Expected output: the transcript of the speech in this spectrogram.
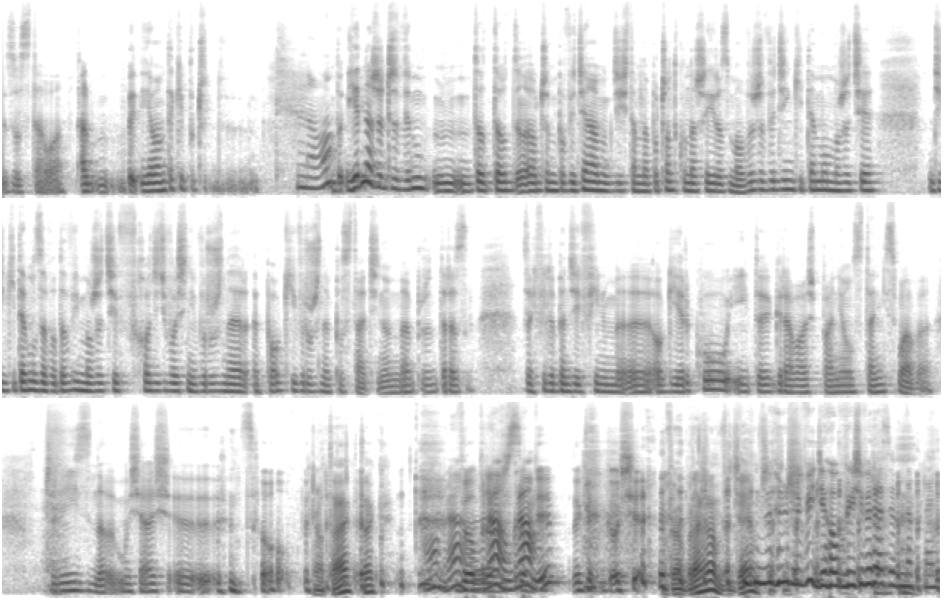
została? Ja mam takie poczucie. No. Jedna rzecz, to, to, o czym powiedziałam gdzieś tam na początku naszej rozmowy, że wy dzięki temu możecie, dzięki temu zawodowi możecie wchodzić właśnie w różne epoki, w różne postaci. No, teraz za chwilę będzie film y, o Gierku i ty grałaś panią Stanisławę. Czyli znowu musiałaś. Yy, co? No tak, tak. Dobra, Wyobrażasz gram, sobie, Gosię? Wyobrażam, widziałem przecież. Że widziałbyśmy razem na planie.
